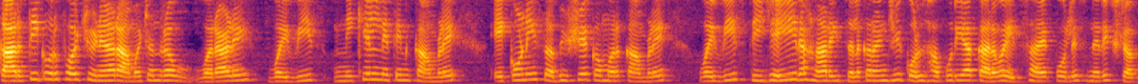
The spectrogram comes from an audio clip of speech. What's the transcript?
कार्तिक उर्फ चिण्या रामचंद्र वराळे वैवीस निखिल नितीन कांबळे एकोणीस अभिषेक अमर कांबळे वैवीस तिघेही राहणार इचलकरंजी कोल्हापूर या कारवाईत सहाय्यक पोलीस निरीक्षक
